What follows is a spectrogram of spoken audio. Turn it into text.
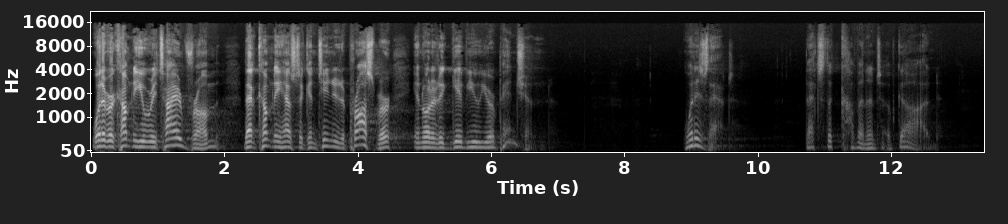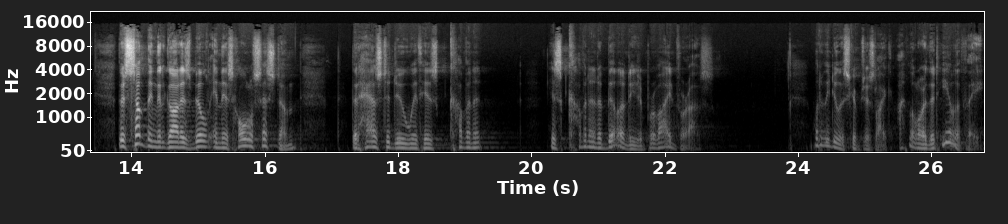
Whatever company you retired from, that company has to continue to prosper in order to give you your pension. What is that? That's the covenant of God. There's something that God has built in this whole system that has to do with his covenant his covenant ability to provide for us. What do we do with scriptures like, I'm the Lord that healeth thee?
